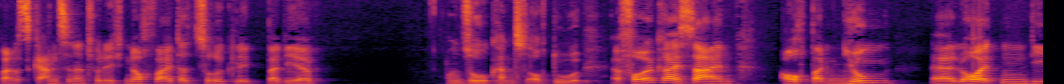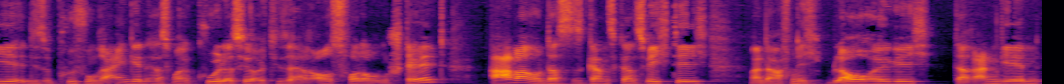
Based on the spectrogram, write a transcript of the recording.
weil das Ganze natürlich noch weiter zurückliegt bei dir. Und so kannst auch du erfolgreich sein, auch bei den jungen äh, Leuten, die in diese Prüfung reingehen. Erstmal cool, dass ihr euch diese Herausforderung stellt. Aber, und das ist ganz, ganz wichtig, man darf nicht blauäugig daran gehen.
